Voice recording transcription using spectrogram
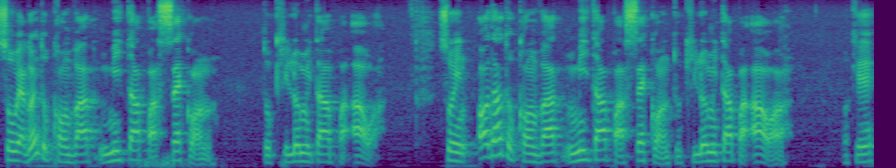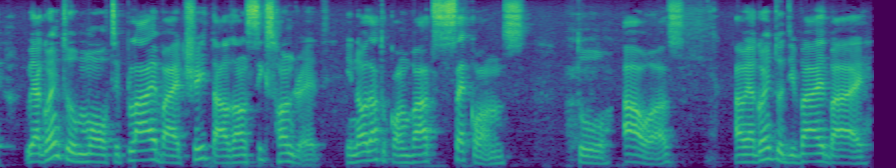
So we are going to convert meter per second to kilometer per hour. So in order to convert meter per second to kilometer per hour, okay, we are going to multiply by 3,600 in order to convert seconds to hours. And we are going to divide by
